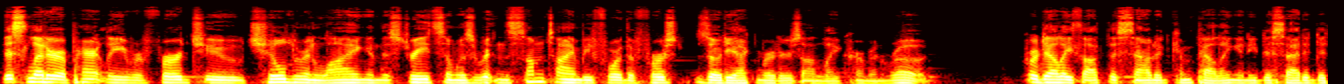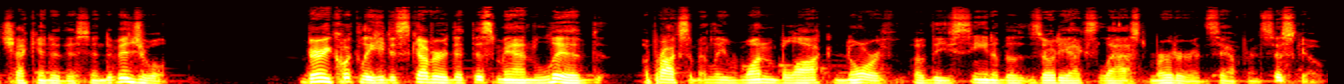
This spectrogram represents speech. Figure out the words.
This letter apparently referred to children lying in the streets and was written sometime before the first Zodiac murders on Lake Herman Road. Rodelli thought this sounded compelling and he decided to check into this individual. Very quickly, he discovered that this man lived approximately one block north of the scene of the Zodiac's last murder in San Francisco.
